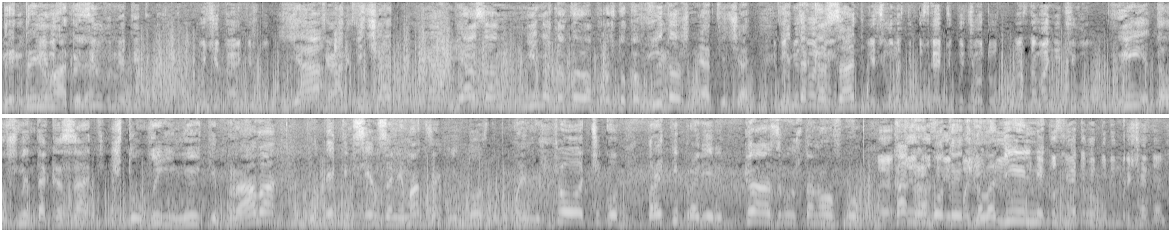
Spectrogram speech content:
предпринимателя. Я вас спросил, вы мне ответите. Вы считаете, что... Я отвечать не обязан ни на какой вопрос, только вы должны отвечать Вы и мне тоже, доказать. если вы нас не пускаете к учету, на основании чего? Вы должны доказать, что вы имеете право вот этим всем заниматься и доступ к моему счетчику, пройти проверить газовую установку, Э, как работает полицию, холодильник. После этого будем решать дальше.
